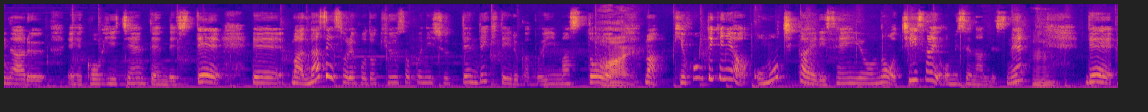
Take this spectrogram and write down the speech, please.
いのある、えーコーヒーチェーン店でしてで、まあ、なぜそれほど急速に出店できているかと言いますと、はい、まあ、基本的にはお持ち帰り専用の小さいお店なんですね。うん、で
